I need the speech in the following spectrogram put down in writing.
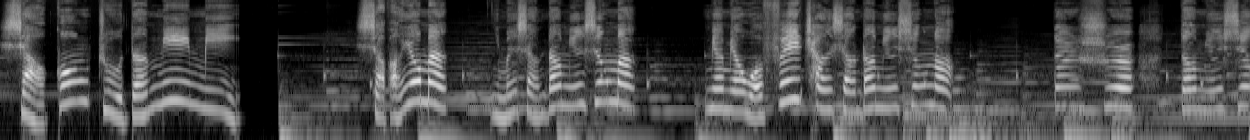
小公主的秘密，小朋友们，你们想当明星吗？妙妙，我非常想当明星呢。但是当明星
